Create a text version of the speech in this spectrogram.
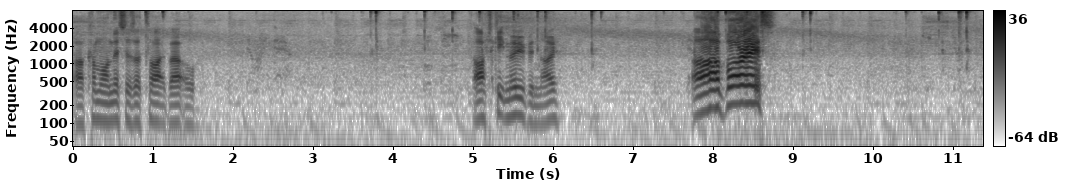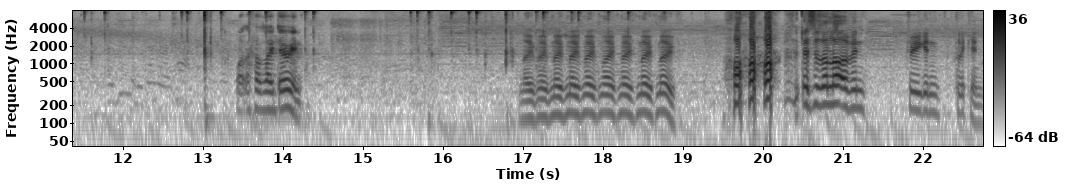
Oh, come on. This is a tight battle. I have to keep moving, though. Oh, Boris! A unit is under attack. What the hell are they doing? Move, move, move, move, move, move, move, move, move. this is a lot of intriguing clicking.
